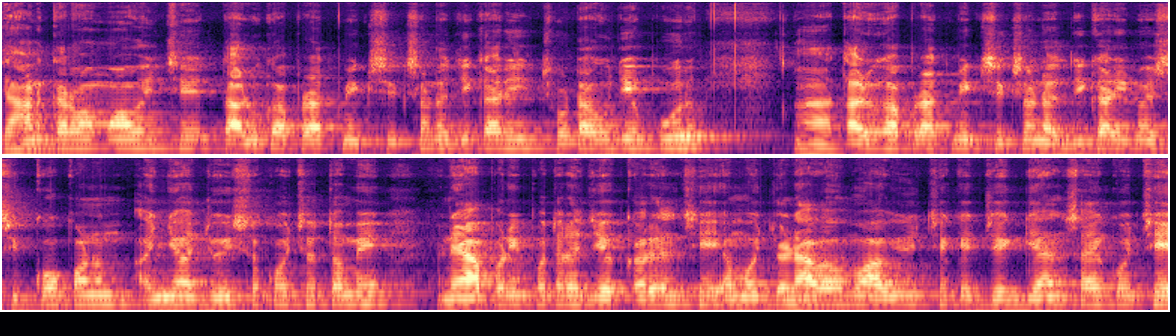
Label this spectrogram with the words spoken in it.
જાણ કરવામાં આવે છે. તાલુકા પ્રાથમિક શિક્ષણ અધિકારી છોટાઉદેપુર તાલુકા પ્રાથમિક શિક્ષણ અધિકારીનો સિક્કો પણ અહીંયા જોઈ શકો છો તમે અને આ પરિપત્ર જે કરેલ છે એમાં જણાવવામાં આવ્યું છે કે જે જ્ઞાન સહાયકો છે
